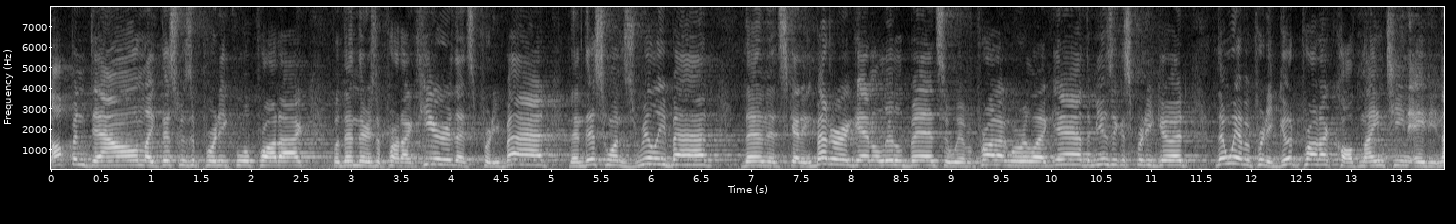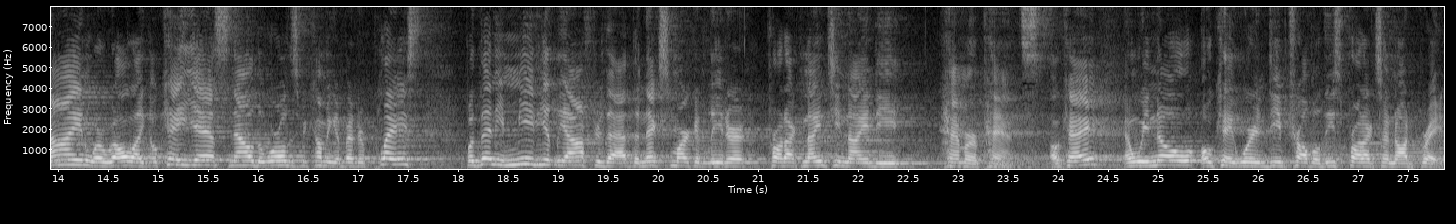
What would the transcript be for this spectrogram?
up and down, like this was a pretty cool product, but then there's a product here that's pretty bad, then this one's really bad, then it's getting better again a little bit, so we have a product where we're like, yeah, the music is pretty good. Then we have a pretty good product called 1989 where we're all like, okay, okay, yes, now the world is becoming a better place. But then immediately after that, the next market leader, product 1990, hammer pants, okay? And we know, okay, we're in deep trouble. These products are not great.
